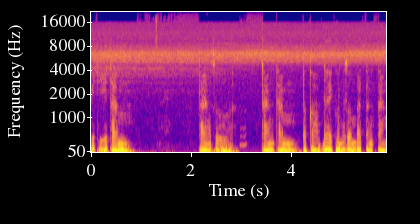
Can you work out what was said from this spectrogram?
วิถีธรรม ทางสู่ทางธรรมประกอบด้วยคุณสมบัติต่าง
